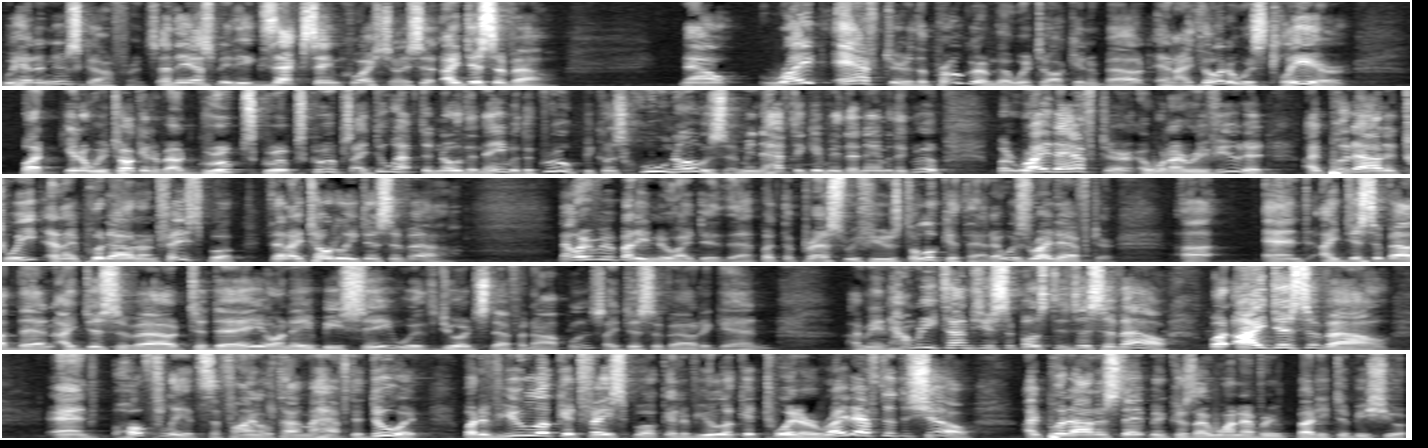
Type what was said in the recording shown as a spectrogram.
we had a news conference, and they asked me the exact same question. I said, I disavow. Now, right after the program that we're talking about, and I thought it was clear, but you know, we're talking about groups, groups, groups. I do have to know the name of the group because who knows? I mean, they have to give me the name of the group. But right after, uh, when I reviewed it, I put out a tweet and I put out on Facebook that I totally disavow. Now, everybody knew I did that, but the press refused to look at that. It was right after. Uh, and I disavowed then. I disavowed today on ABC with George Stephanopoulos. I disavowed again. I mean, how many times are you supposed to disavow? But I disavow, and hopefully it's the final time I have to do it. But if you look at Facebook and if you look at Twitter, right after the show, I put out a statement because I want everybody to be sure.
